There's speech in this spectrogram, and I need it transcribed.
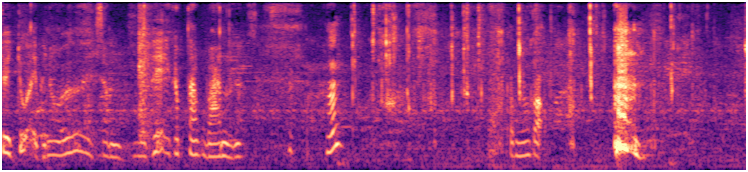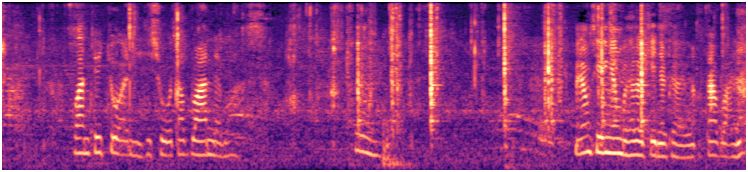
จุ่ยๆพี่น้องเอ้ยสั่งบ่แพ้กับตับหวานเลยนะฮะกับน้องเกาะหวานจุ่ยๆนี่สิชูตับหวานได้บ่อืมไม่ต้องทิ้งยังบ่ทันได้กินจักเทื่อเลยเนาะตับหวานนะ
